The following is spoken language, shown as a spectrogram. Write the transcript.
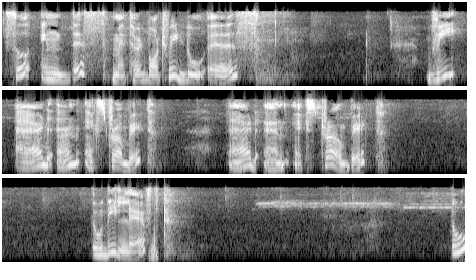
So in this method what we do is we add an extra bit add an extra bit to the left to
